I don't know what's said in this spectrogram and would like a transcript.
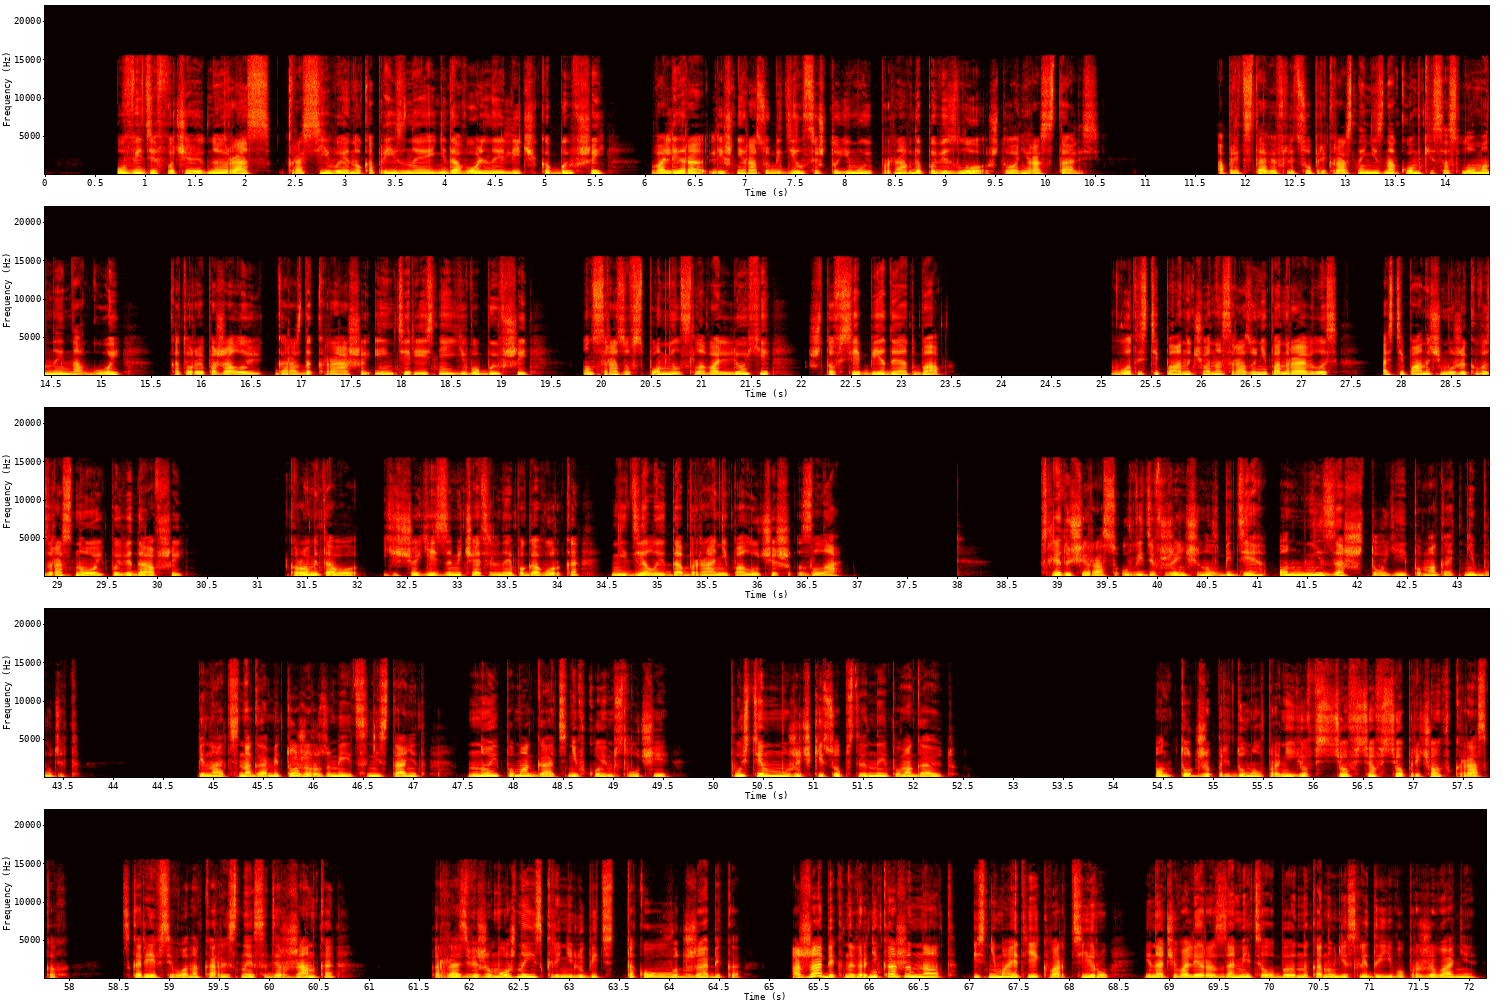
Увидев в очередной раз красивое, но капризное и недовольное личико бывшей, Валера лишний раз убедился, что ему и правда повезло, что они расстались. А представив лицо прекрасной незнакомки со сломанной ногой, которая, пожалуй, гораздо краше и интереснее его бывшей, он сразу вспомнил слова Лёхи, что все беды от баб. Вот и Степанычу она сразу не понравилась, а Степаныч мужик возрастной, повидавший. Кроме того, еще есть замечательная поговорка «Не делай добра, не получишь зла». В следующий раз, увидев женщину в беде, он ни за что ей помогать не будет. Пинать ногами тоже, разумеется, не станет, но и помогать ни в коем случае. Пусть им мужички собственные помогают. Он тут же придумал про нее все-все-все, причем в красках. Скорее всего, она корыстная содержанка. Разве же можно искренне любить такого вот жабика? А жабик наверняка женат и снимает ей квартиру, иначе Валера заметил бы накануне следы его проживания.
